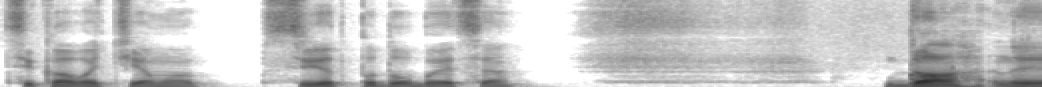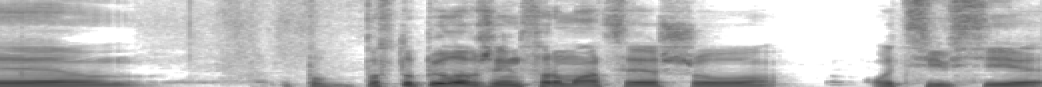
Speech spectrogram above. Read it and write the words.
Цікава тема. Світ подобається. Да, е, поступила вже інформація, що оці всі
